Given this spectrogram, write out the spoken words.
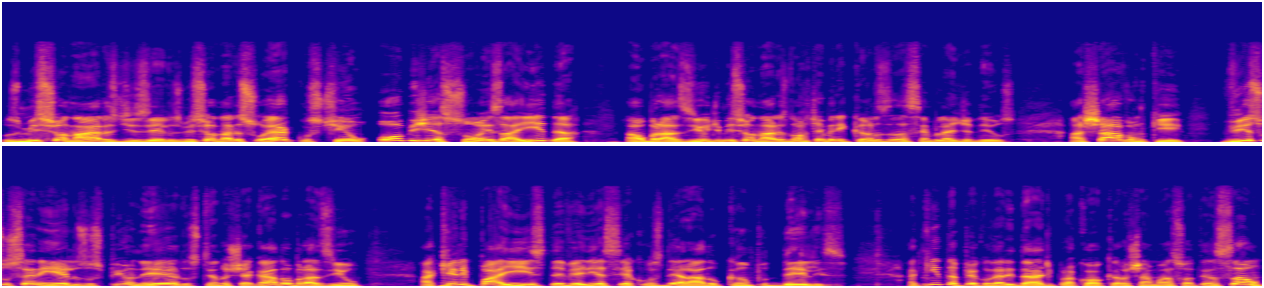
Os missionários, diz ele, os missionários suecos tinham objeções à ida ao Brasil de missionários norte-americanos da Assembleia de Deus. Achavam que, vistos serem eles os pioneiros, tendo chegado ao Brasil, aquele país deveria ser considerado o campo deles. A quinta peculiaridade para a qual quero chamar a sua atenção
